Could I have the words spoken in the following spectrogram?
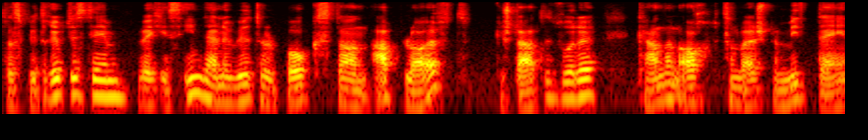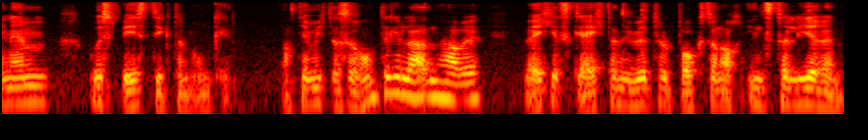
das Betriebssystem, welches in deiner VirtualBox dann abläuft, gestartet wurde, kann dann auch zum Beispiel mit deinem USB-Stick dann umgehen. Nachdem ich das heruntergeladen habe, werde ich jetzt gleich dann die VirtualBox dann auch installieren.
